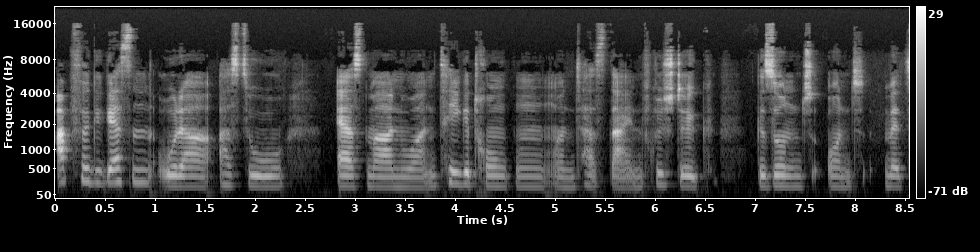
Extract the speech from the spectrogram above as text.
Apfel gegessen oder hast du erstmal nur einen Tee getrunken und hast dein Frühstück gesund und mit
